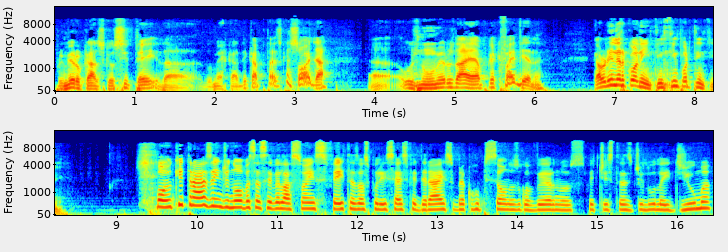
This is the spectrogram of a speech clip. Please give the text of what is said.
primeiro caso que eu citei, da, do mercado de capitais, que é só olhar uh, os números da época que vai ver, né? Carolina Ercolim, tintim por tintim. Bom, e o que trazem de novo essas revelações feitas aos policiais federais sobre a corrupção nos governos petistas de Lula e Dilma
